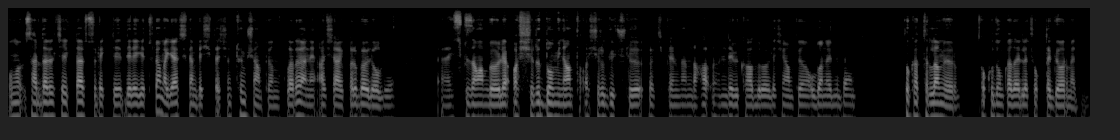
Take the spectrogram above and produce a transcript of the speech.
Bunu Serdar Çelikler sürekli dile getiriyor ama gerçekten Beşiktaş'ın tüm şampiyonlukları hani aşağı yukarı böyle oluyor. E, hiçbir zaman böyle aşırı dominant, aşırı güçlü rakiplerinden daha önde bir kadroyla şampiyon olduğunu ben çok hatırlamıyorum. Okuduğum kadarıyla çok da görmedim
